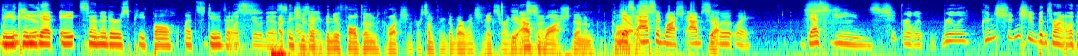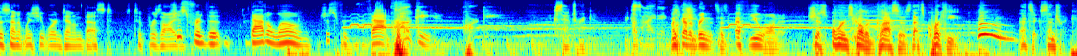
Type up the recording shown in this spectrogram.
We can get eight senators, people. Let's do this. Let's do this. I think she's Okay. looking at the new fall denim collection for something to wear when she makes her announcement. The acid wash denim. Yes, acid washed. Absolutely. Guess jeans. She really, really couldn't. Shouldn't she have been thrown out of the Senate when she wore denim vest to preside? Just for the that alone. Just for that. quirky, quirky, eccentric, exciting. I've got a ring that says "fu" on it. She has orange colored glasses. That's quirky. That's eccentric.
